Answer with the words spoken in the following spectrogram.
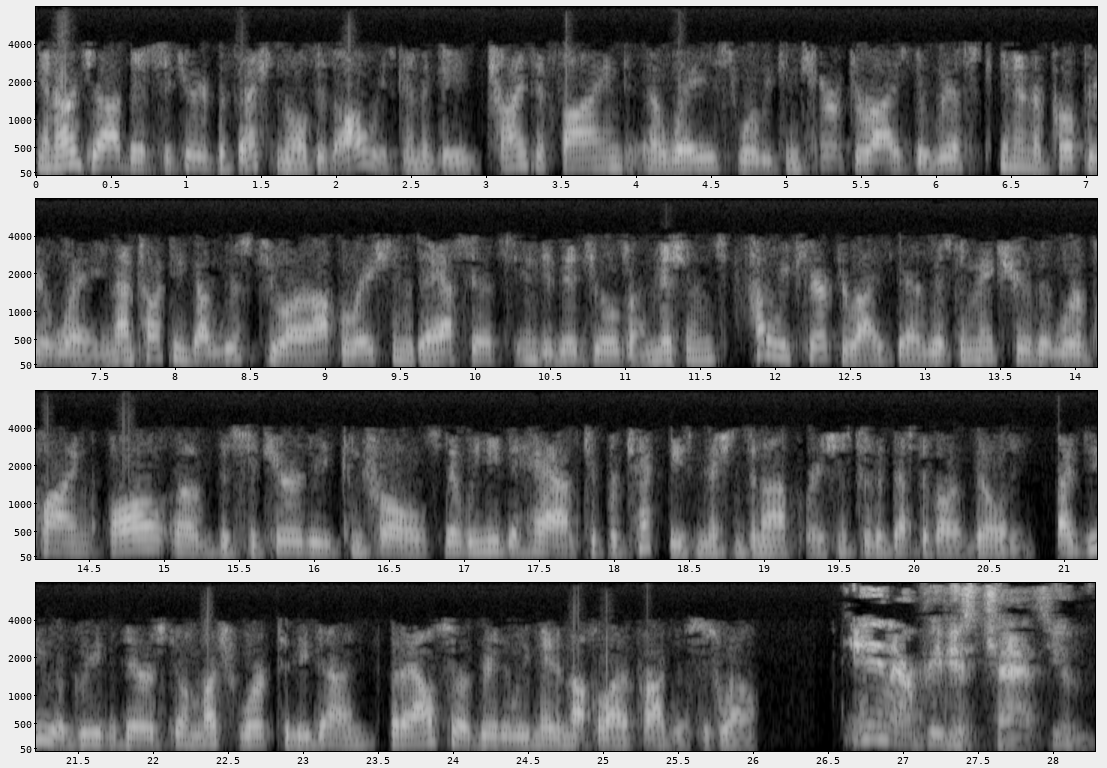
And our job as security professionals is always going to be trying to find uh, ways where we can characterize the risk in an appropriate way. And I'm talking about risk to our operations, assets, individuals, our missions. How do we characterize that risk and make sure that we're applying all of the security controls that we need to have to protect these missions and operations to the best of our ability? I do agree that there is still much work to be done, but I also agree that we've made an awful lot of progress as well. In our previous chats, you have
